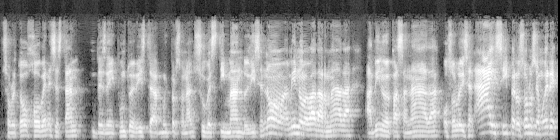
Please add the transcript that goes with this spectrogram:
sobre todo jóvenes, están, desde mi punto de vista muy personal, subestimando y dicen, no, a mí no me va a dar nada, a mí no me pasa nada, o solo dicen, ay, sí, pero solo se muere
